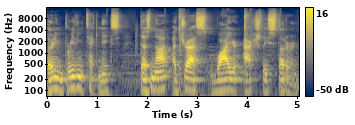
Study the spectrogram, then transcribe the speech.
learning breathing techniques does not address why you're actually stuttering.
